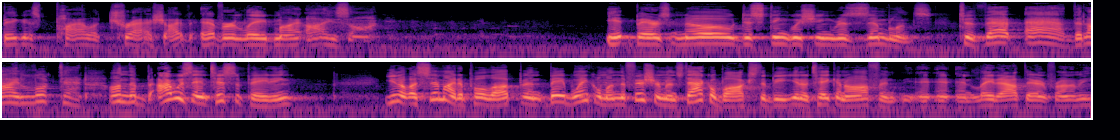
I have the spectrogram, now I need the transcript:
biggest pile of trash I've ever laid my eyes on. It bears no distinguishing resemblance to that ad that I looked at on the I was anticipating you know a semi to pull up and Babe Winkelman the fisherman's tackle box to be you know taken off and, and, and laid out there in front of me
